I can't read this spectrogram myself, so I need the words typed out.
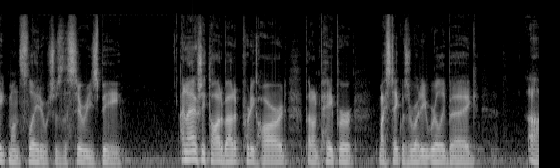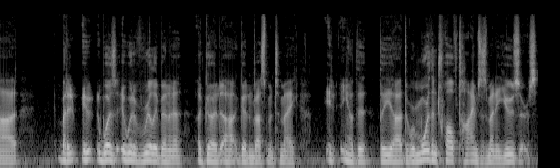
eight months later, which was the Series B. And I actually thought about it pretty hard, but on paper, my stake was already really big. Uh, but it, it, was it would have really been a, a good uh, good investment to make. It, you know, the, the, uh, there were more than 12 times as many users.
